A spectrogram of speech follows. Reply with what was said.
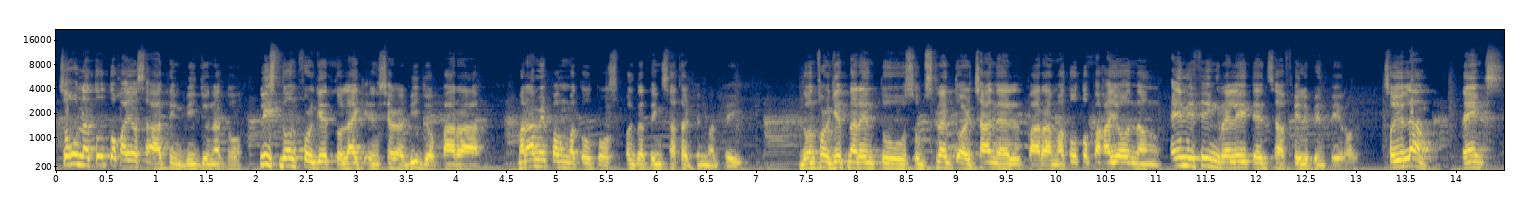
So kung natuto kayo sa ating video na to, please don't forget to like and share a video para marami pang matutos pagdating sa 13th month pay. Don't forget na rin to subscribe to our channel para matuto pa kayo ng anything related sa Philippine payroll. So yun lang. Thanks!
